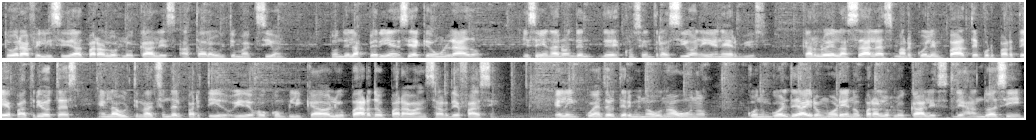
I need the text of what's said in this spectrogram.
Todo era felicidad para los locales hasta la última acción, donde la experiencia quedó a un lado y se llenaron de, desconcentración y de nervios. Carlos de las Salas marcó el empate por parte de Patriotas en la última acción del partido y dejó complicado a Leopardo para avanzar de fase. El encuentro terminó 1 a 1 con un gol de Airo Moreno para los locales, dejando así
